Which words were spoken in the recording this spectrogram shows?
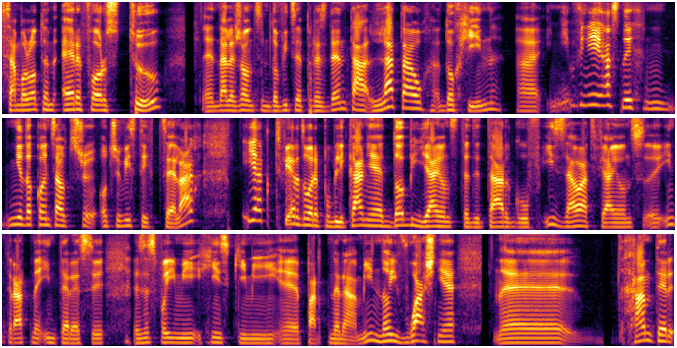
samolotem Air Force Two E, należącym do wiceprezydenta latał do Chin e, w niejasnych, nie do końca oczywistych celach, jak twierdzą republikanie, dobijając wtedy targów i załatwiając e, intratne interesy ze swoimi chińskimi partnerami. No i właśnie Hunter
